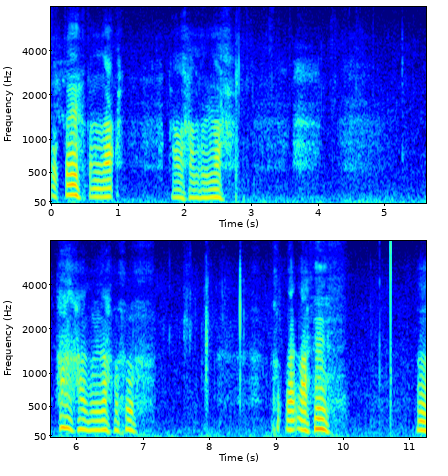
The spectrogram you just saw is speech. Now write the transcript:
ok con lạ alhamdulillah alhamdulillah cái số lại là thế ừ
